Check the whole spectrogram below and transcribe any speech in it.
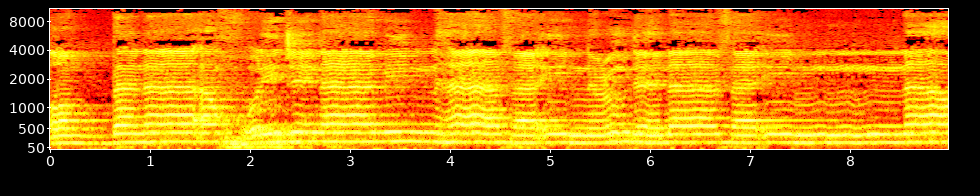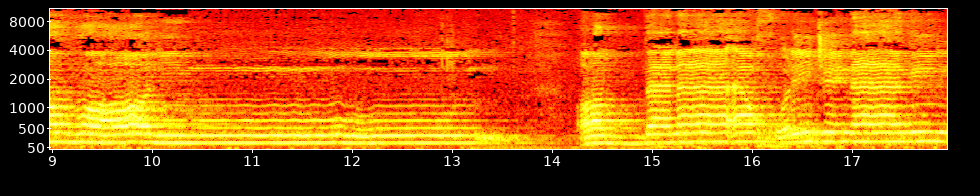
ربنا أخرجنا منها فإن عدنا فإنا ظالمون. ربنا أخرجنا منها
